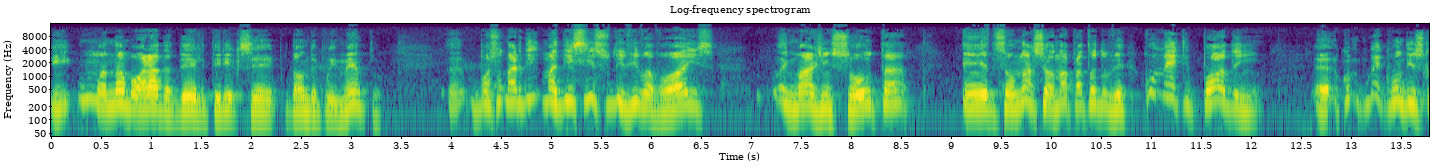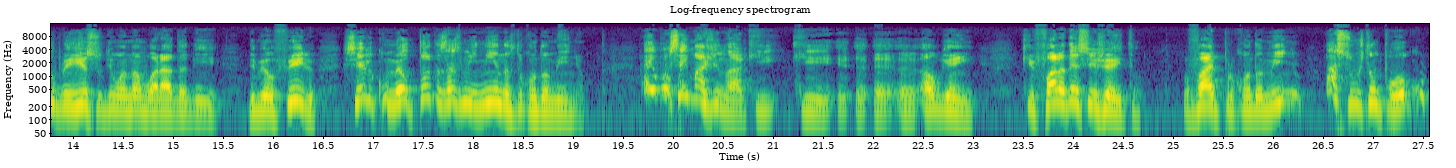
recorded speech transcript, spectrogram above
e uma namorada dele teria que ser dar um depoimento, eh, Bolsonaro mas disse isso de viva voz, imagem solta, em edição nacional para todo ver. Como é que podem, eh, como é que vão descobrir isso de uma namorada de, de meu filho, se ele comeu todas as meninas do condomínio? Aí você imaginar que, que é, é, alguém que fala desse jeito vai para o condomínio, assusta um pouco.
